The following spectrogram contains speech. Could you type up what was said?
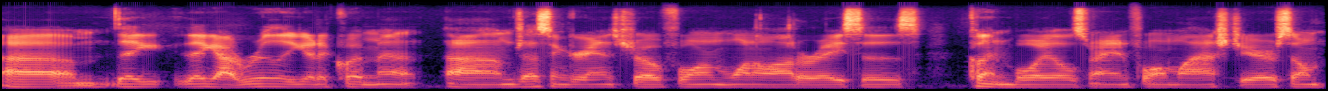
um, they they got really good equipment. Um, Justin Grant drove for them, won a lot of races. Clinton Boyles ran for them last year. So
